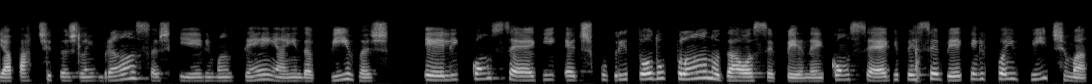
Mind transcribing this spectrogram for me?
e a partir das lembranças que ele mantém ainda vivas, ele consegue é, descobrir todo o plano da OCP, né? E consegue perceber que ele foi vítima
